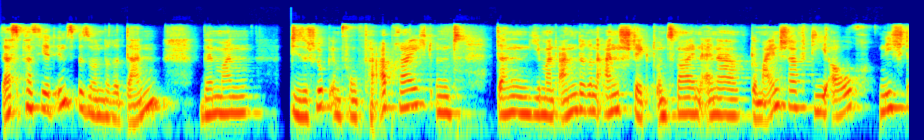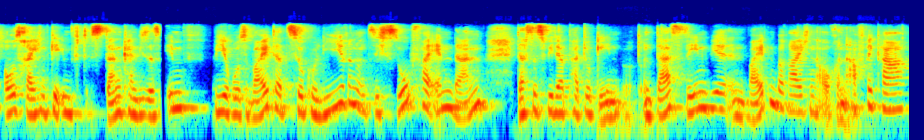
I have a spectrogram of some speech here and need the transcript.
Das passiert insbesondere dann, wenn man diese Schluckimpfung verabreicht und dann jemand anderen ansteckt, und zwar in einer Gemeinschaft, die auch nicht ausreichend geimpft ist. Dann kann dieses Impfvirus weiter zirkulieren und sich so verändern, dass es wieder pathogen wird. Und das sehen wir in weiten Bereichen, auch in Afrika.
